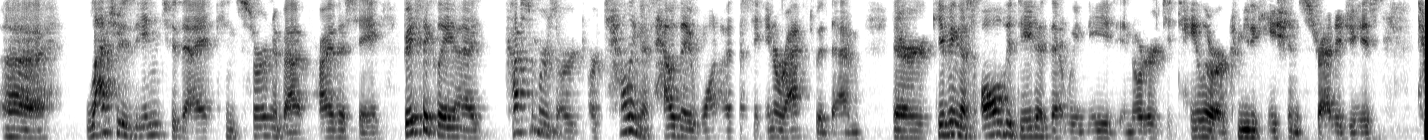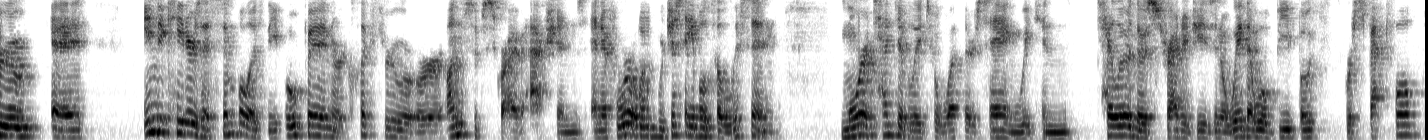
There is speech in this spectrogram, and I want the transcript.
Uh, latches into that concern about privacy. Basically, uh, customers are, are telling us how they want us to interact with them. They're giving us all the data that we need in order to tailor our communication strategies through uh, indicators as simple as the open or click through or unsubscribe actions. And if we're, we're just able to listen more attentively to what they're saying, we can tailor those strategies in a way that will be both respectful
